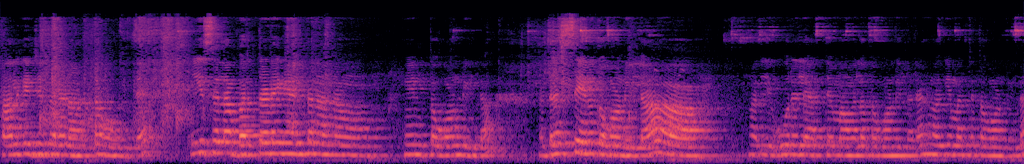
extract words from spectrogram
ಕಾಲು ಗೆಜ್ಜೆ ತರೋಣ ಅಂತ ಹೋಗಿದ್ದೆ. ಈ ಸಲ ಬರ್ತಡೇಗೆ ಅಂತ ನಾನು ಏನು ತೊಗೊಂಡಿಲ್ಲ. ಡ್ರೆಸ್ ಏನು ತೊಗೊಂಡಿಲ್ಲ. ಅಲ್ಲಿ ಊರಲ್ಲಿ ಅತ್ತೆ, ಮಾವೆಲ್ಲ ತೊಗೊಂಡಿದ್ದಾರೆ. ಹಾಗಾಗಿ ಮತ್ತೆ ತೊಗೊಂಡಿಲ್ಲ.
